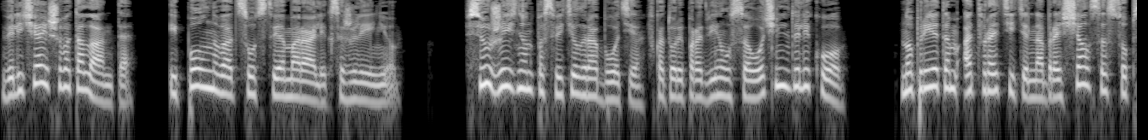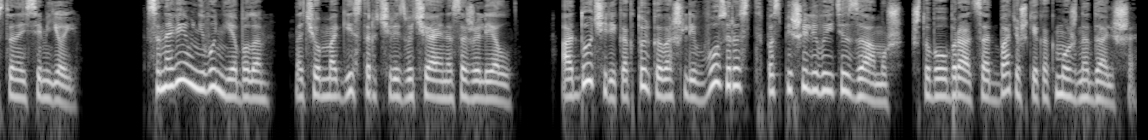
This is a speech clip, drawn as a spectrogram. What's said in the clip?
величайшего таланта и полного отсутствия морали, к сожалению. Всю жизнь он посвятил работе, в которой продвинулся очень далеко, но при этом отвратительно обращался с собственной семьей. Сыновей у него не было, о чем магистр чрезвычайно сожалел. А дочери, как только вошли в возраст, поспешили выйти замуж, чтобы убраться от батюшки как можно дальше.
